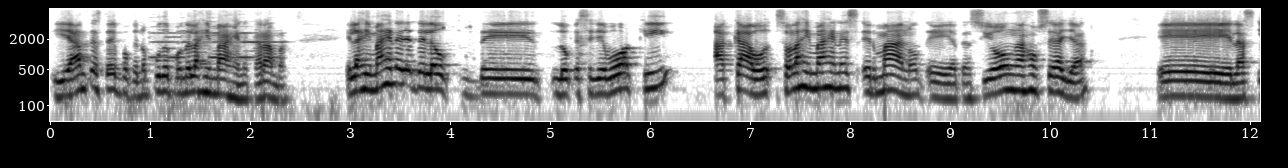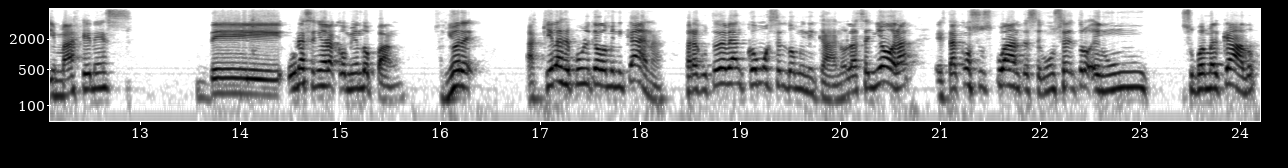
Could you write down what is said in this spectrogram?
Y antes de, porque no pude poner las imágenes, caramba. Las imágenes de lo, de lo que se llevó aquí a cabo son las imágenes, hermanos. Eh, atención a José allá. Eh, las imágenes de una señora comiendo pan. Señores, aquí en la República Dominicana, para que ustedes vean cómo es el dominicano. La señora está con sus guantes en un centro, en un supermercado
